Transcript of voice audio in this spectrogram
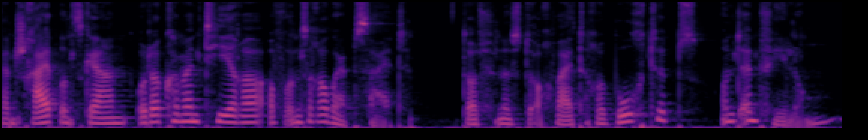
dann schreib uns gern oder kommentiere auf unserer Website. Dort findest du auch weitere Buchtipps und Empfehlungen.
